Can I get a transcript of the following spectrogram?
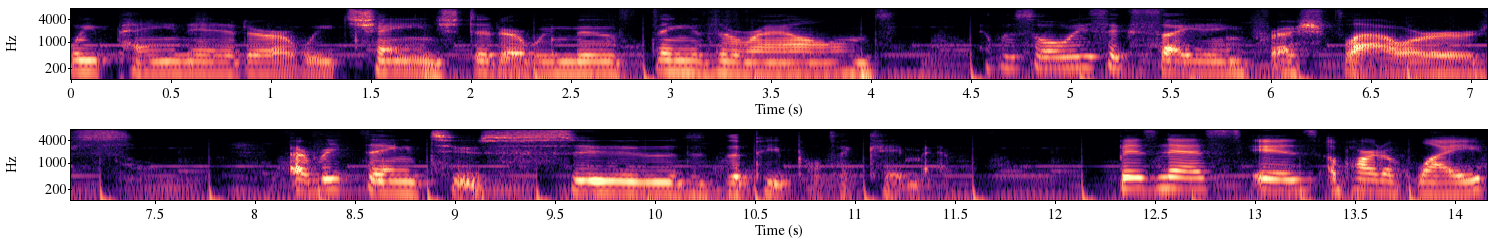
We painted or we changed it or we moved things around. It was always exciting, fresh flowers, everything to soothe the people that came in. Business is a part of life,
